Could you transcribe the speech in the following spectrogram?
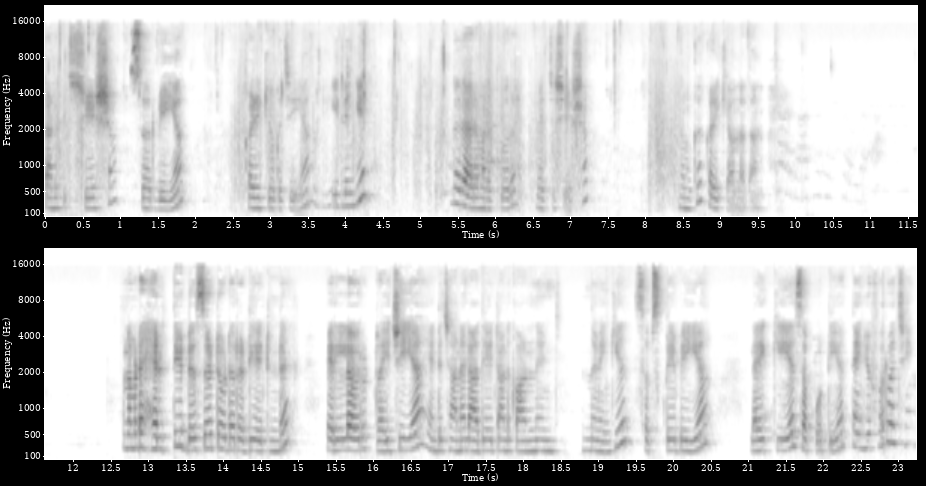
തണുപ്പിച്ച ശേഷം സെർവ് ചെയ്യാം. കഴിക്കുകയൊക്കെ ചെയ്യാം. ഇല്ലെങ്കിൽ ഇതൊരു അരമണിക്കൂർ വെച്ച ശേഷം നമുക്ക് കഴിക്കാവുന്നതാണ്. നമ്മുടെ ഹെൽത്തി ഡെസേർട്ട് ഇവിടെ റെഡി ആയിട്ടുണ്ട്. എല്ലാവരും ട്രൈ ചെയ്യുക. എന്റെ ചാനൽ ആദ്യമായിട്ടാണ് കാണുന്നതെങ്കിൽ സബ്സ്ക്രൈബ് ചെയ്യുക ലൈക്ക് ചെയ്യുക സപ്പോർട്ട് ചെയ്യുക. താങ്ക് ഫോർ വാച്ചിങ്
